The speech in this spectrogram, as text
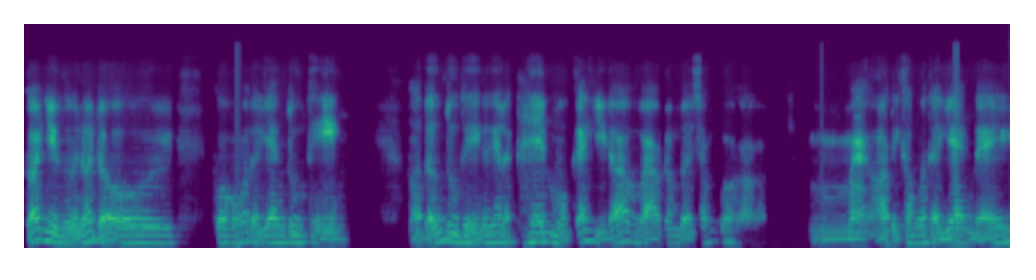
Có nhiều người nói, trời ơi cô không có thời gian tu thiền. Họ tưởng tu thiền có nghĩa là thêm một cái gì đó vào trong đời sống của họ, mà họ thì không có thời gian để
